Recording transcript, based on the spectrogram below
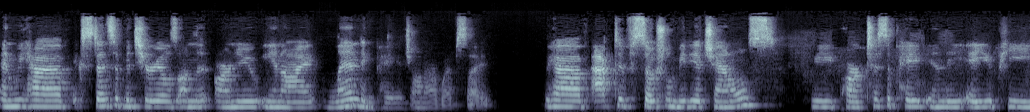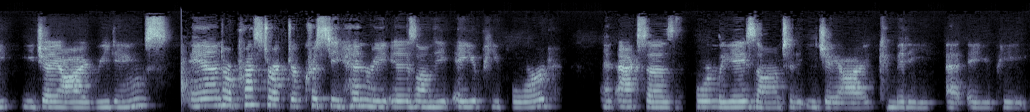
and we have extensive materials on the, our new ENI landing page on our website. We have active social media channels. We participate in the AUP EJI readings. And our press director, Christie Henry, is on the AUP board and acts as board liaison to the EJI committee at AUP.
